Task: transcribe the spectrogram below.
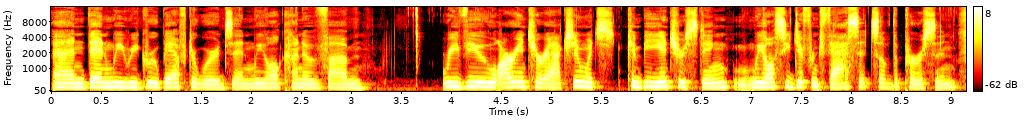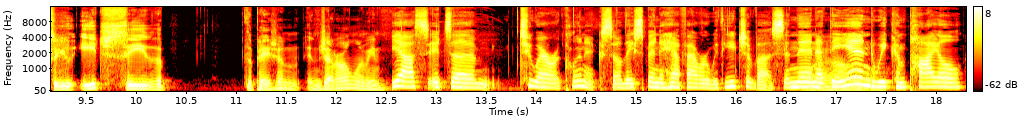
And then we regroup afterwards and we all kind of um, review our interaction, which can be interesting. We all see different facets of the person. So you each see the the patient in general? I mean, Yes, it's a two hour clinic, so they spend a half hour with each of us. And then at the end, we compile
